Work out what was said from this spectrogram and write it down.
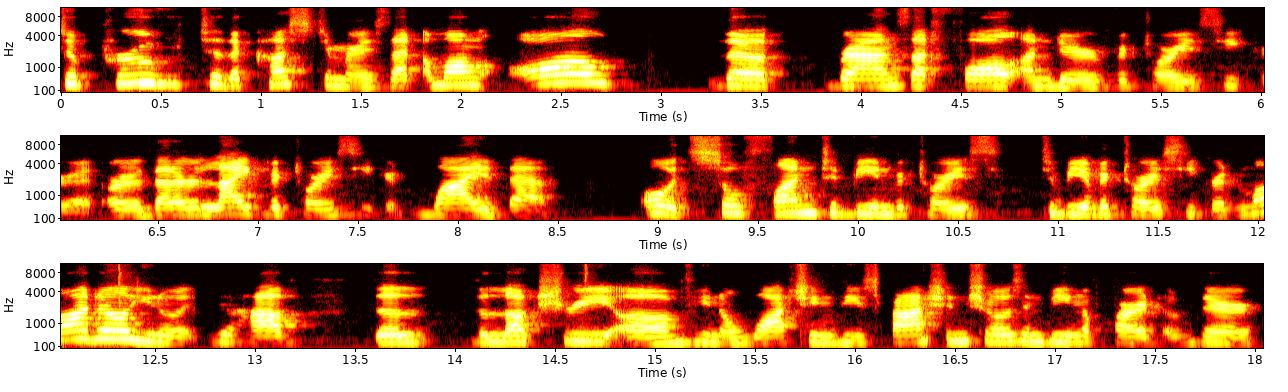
to prove to the customers that among all the brands that fall under Victoria's Secret or that are like Victoria's Secret, why them? Oh, it's so fun to be in Victoria's to be a Victoria's Secret model. You know, you have the the luxury of you know watching these fashion shows and being a part of their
